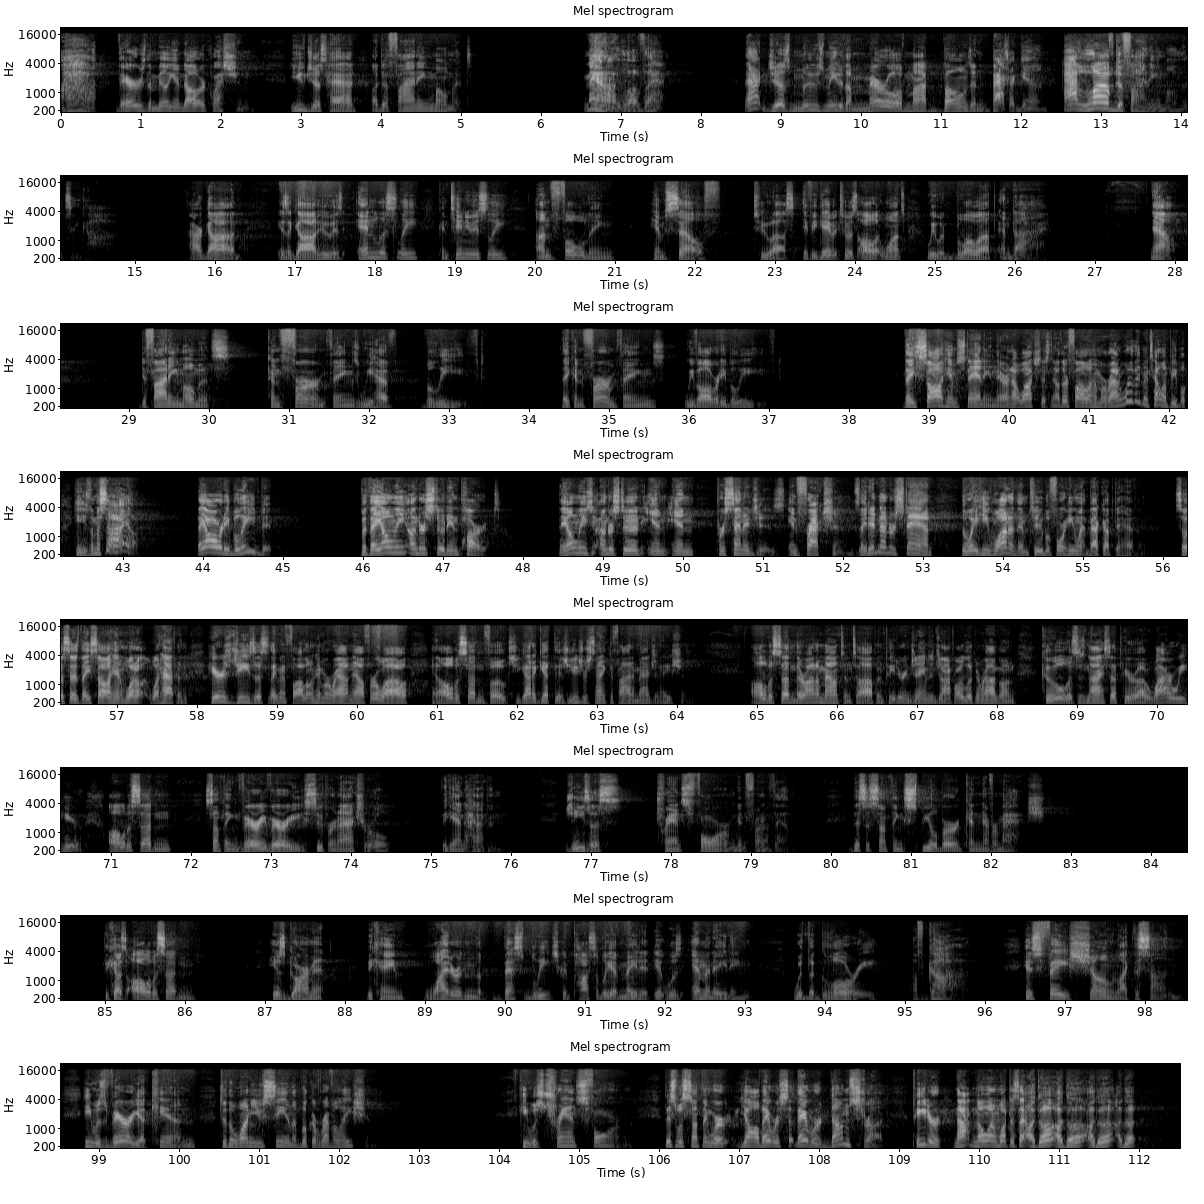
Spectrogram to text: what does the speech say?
Ah, there's the million dollar question. You just had a defining moment. Man, I love that. That just moves me to the marrow of my bones and back again. I love defining moments in God. Our God is a God who is endlessly, continuously unfolding himself to us. If he gave it to us all at once, we would blow up and die. Now, defining moments confirm things we have believed, they confirm things we've already believed. They saw him standing there, and now watch this. Now they're following him around. What have they been telling people? He's the Messiah. They already believed it. But they only understood in part. They only understood in, in percentages, in fractions. They didn't understand the way he wanted them to before he went back up to heaven. So it says they saw him. What, what happened? Here's Jesus. They've been following him around now for a while. And all of a sudden, folks, you got to get this. Use your sanctified imagination. All of a sudden, they're on a mountaintop, and Peter and James and John probably looking around going, Cool, this is nice up here. Uh, why are we here? All of a sudden, something very, very supernatural began to happen. Jesus transformed in front of them. This is something Spielberg can never match. Because all of a sudden, his garment became whiter than the best bleach could possibly have made it. It was emanating with the glory of God. His face shone like the sun. He was very akin to the one you see in the book of Revelation. He was transformed. This was something where, y'all, they were, they were dumbstruck. Peter, not knowing what to say, aduh, aduh, aduh, aduh.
